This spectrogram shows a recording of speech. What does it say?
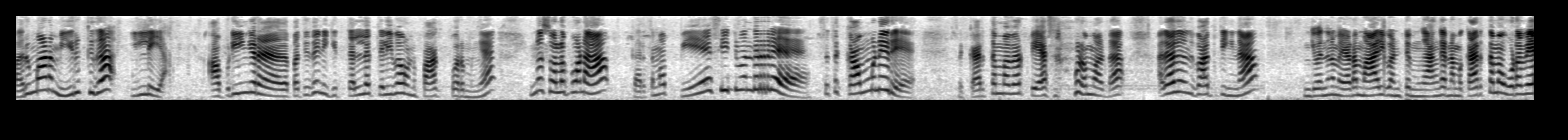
வருமானம் இருக்குதா? இல்லையா? அப்படிங்கிறத பற்றி தான் இன்னைக்கு தெல்ல தெளிவாக ஒன்று பார்க்க போகிறோமுங்க இன்னும் சொல்ல போனால் கருத்தமாக பேசிட்டு வந்துடுற. சத்த கம்முனுரு. இந்த கருத்தமாக வேறு பேச விட மாட்டா. அதாவது வந்து பார்த்துட்டிங்கன்னா இங்கே வந்து நம்ம இடம் மாறி வந்துட்டோமுங்க. அங்கே நம்ம கருத்தமாக விடவே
